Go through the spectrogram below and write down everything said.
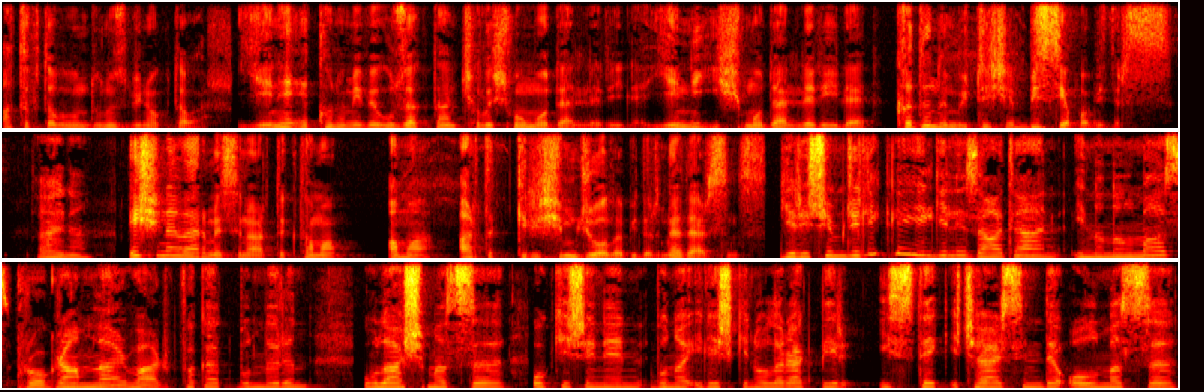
atıfta bulunduğunuz bir nokta var. Yeni ekonomi ve uzaktan çalışma modelleriyle, yeni iş modelleriyle kadını müteşebbis yapabiliriz. Aynen. Eşine vermesin artık tamam ama artık girişimci olabilir ne dersiniz? Girişimcilikle ilgili zaten inanılmaz programlar var fakat bunların ulaşması, o kişinin buna ilişkin olarak bir istek içerisinde olması,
